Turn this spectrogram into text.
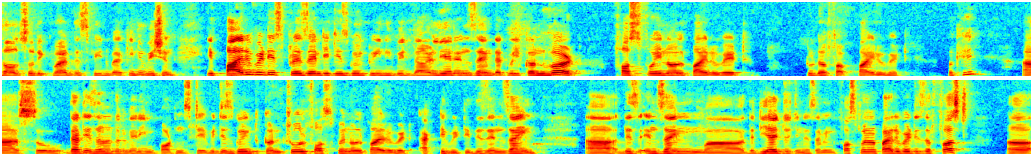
also required this feedback inhibition. If pyruvate is present, it is going to inhibit the earlier enzyme that will convert phosphoenol pyruvate to the pyruvate. Okay, uh, so that is another very important step. It is going to control phosphoenol pyruvate activity. This enzyme, uh, this enzyme, uh, the dehydrogenase. I mean, phosphoenol pyruvate is the first uh,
